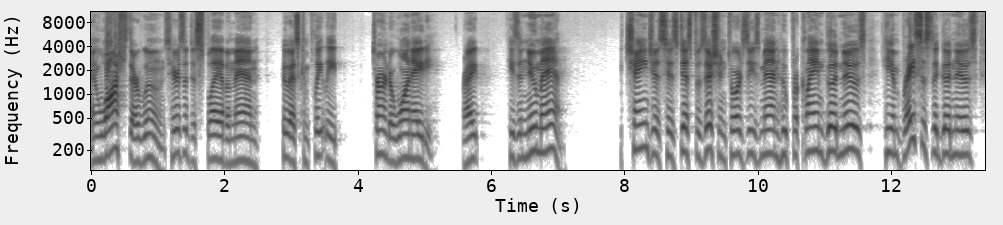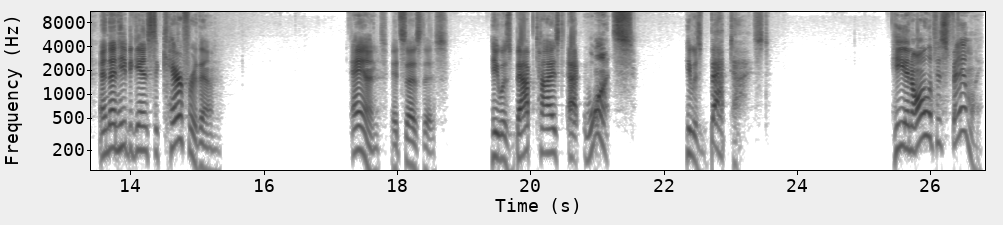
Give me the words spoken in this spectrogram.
and washed their wounds. Here's a display of a man who has completely turned a 180, right? He's a new man. Changes his disposition towards these men who proclaim good news. He embraces the good news and then he begins to care for them. And it says this he was baptized at once. He was baptized. He and all of his family.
